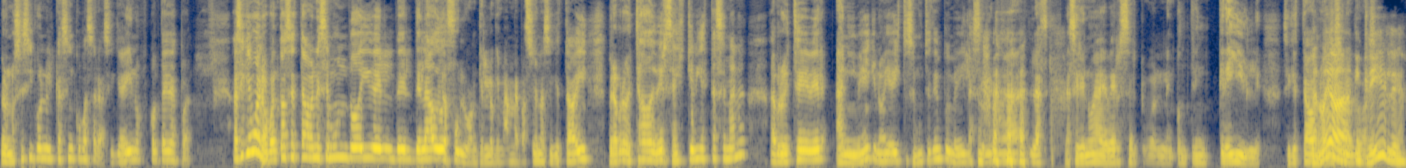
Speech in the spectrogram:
Pero no sé si con el K5 pasará, así que ahí nos contáis después. Así que bueno, pues entonces estaba en ese mundo ahí del, del, del audio full que es lo que más me apasiona, así que estaba ahí, pero aprovechado de ver, ¿sabéis qué vi esta semana? Aproveché de ver anime que no había visto hace mucho tiempo y me vi la serie nueva, la, la serie nueva de Berserk, la encontré increíble, así que estaba La nueva, más. increíble.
